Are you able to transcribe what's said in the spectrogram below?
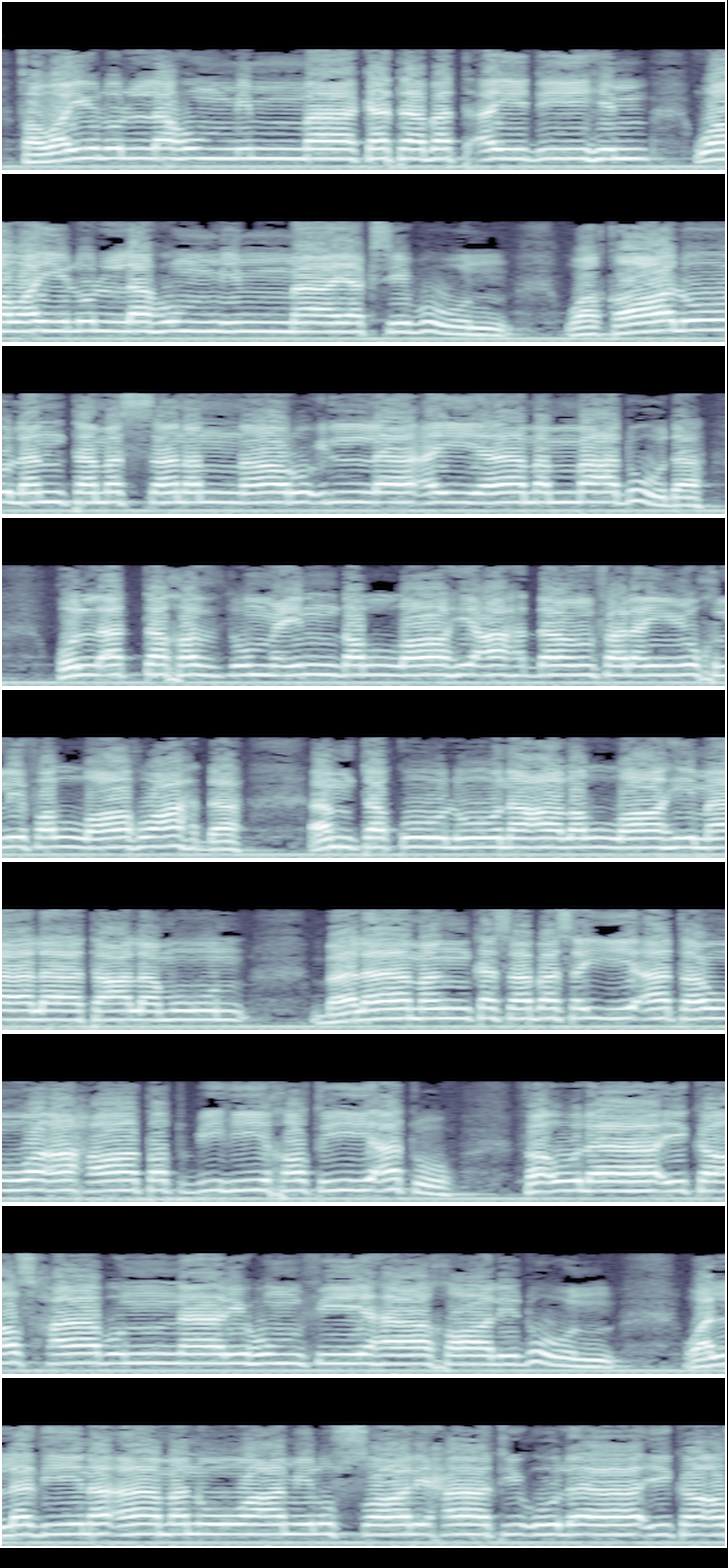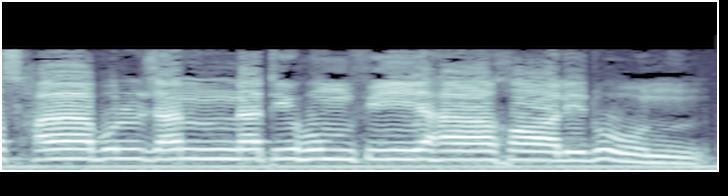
فويل لهم مما كتبت أيديهم وويل لهم مما يكسبون وقالوا لن تمسنا النار إلا أياما معدودة قل أتخذتم عند الله عهدا فلن يخلف الله عهده أم تقولون على الله ما لا تعلمون بلى من كسب سيئه واحاطت به خطيئته فاولئك اصحاب النار هم فيها خالدون والذين امنوا وعملوا الصالحات اولئك اصحاب الجنه هم فيها خالدون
